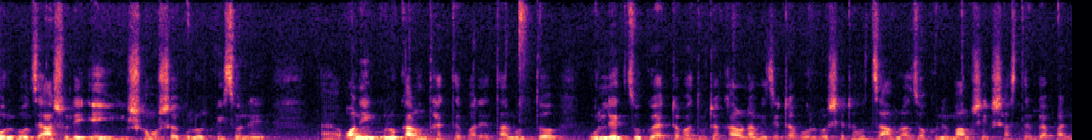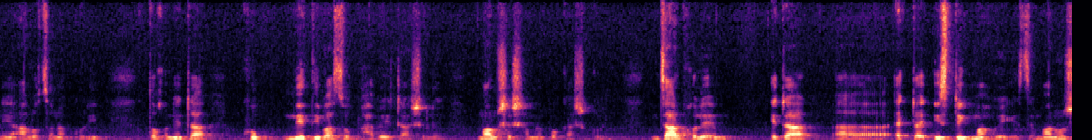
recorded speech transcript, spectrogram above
বলব যে, আসলে এই সমস্যাগুলোর পিছনে অনেকগুলো কারণ থাকতে পারে। তার মধ্যে উল্লেখযোগ্য একটা বা দুটা কারণ আমি যেটা বলব, সেটা হচ্ছে আমরা যখনই মানসিক স্বাস্থ্যের ব্যাপার নিয়ে আলোচনা করি, তখন এটা খুব নেতিবাচকভাবে এটা আসলে মানুষের সামনে প্রকাশ করি। যার ফলে এটা একটা স্টিগমা হয়ে গেছে। মানুষ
